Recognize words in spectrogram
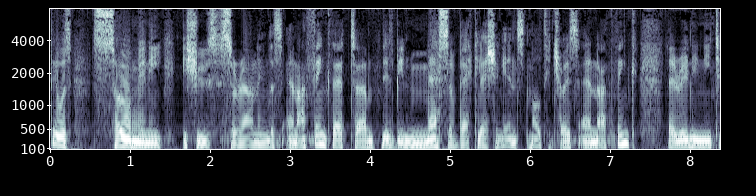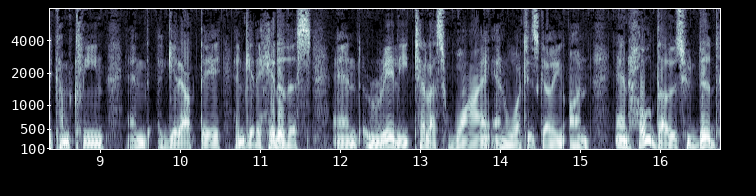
there was so many issues surrounding this. And I think that um, there's been massive backlash against MultiChoice, and I think they really need to come clean and get out there and get ahead of this and really tell us why and what is going on and hold those who did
